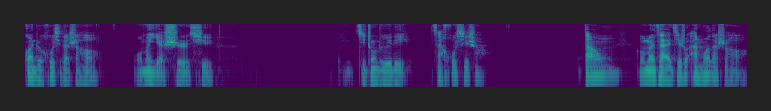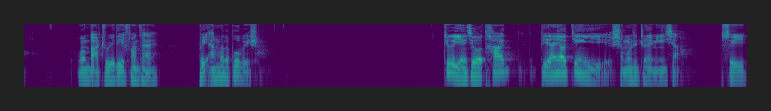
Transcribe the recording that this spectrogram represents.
关注呼吸的时候，我们也是去集中注意力在呼吸上。当我们在接受按摩的时候，我们把注意力放在被按摩的部位上。这个研究它必然要定义什么是正念冥想，所以。”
